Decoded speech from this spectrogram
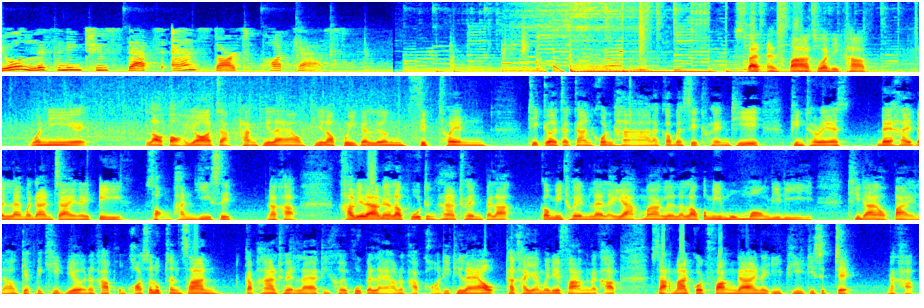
You're listening to Stats and Start podcast. Stat and Start สวัสดีครับ วันนี้เราต่อยอดจากครั้งที่แล้วที่เราคุยกันเรื่อง 10 เทรนด์ที่เกิดจากการค้นหาแล้วก็เป็น 10 เทรนด์ที่ Pinterest ได้ให้เป็นแรงบันดาลใจในปี 2020 นะครับ คราวที่แล้วเนี่ยเราพูดถึง 5 เทรนด์ไปละ ก็มีเทรนด์หลาย ๆ อย่างมากเลย แล้วเราก็มีมุมมองดีๆ ที่ได้ออกไปแล้วเก็บไปคิดเยอะนะครับ ผมขอสรุปสั้น ๆ กับ 5 เทรนแรกที่เคยพูดไปแล้วนะครับ ของอาทิตย์ที่แล้ว ถ้าใครยังไม่ได้ฟังนะครับ สามารถกดฟังได้ใน EP ที่ 17 นะครับ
